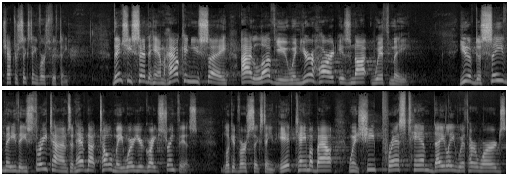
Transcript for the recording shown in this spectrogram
Chapter 16, verse 15. Then she said to him, How can you say, I love you, when your heart is not with me? You have deceived me these three times and have not told me where your great strength is. Look at verse 16. It came about when she pressed him daily with her words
